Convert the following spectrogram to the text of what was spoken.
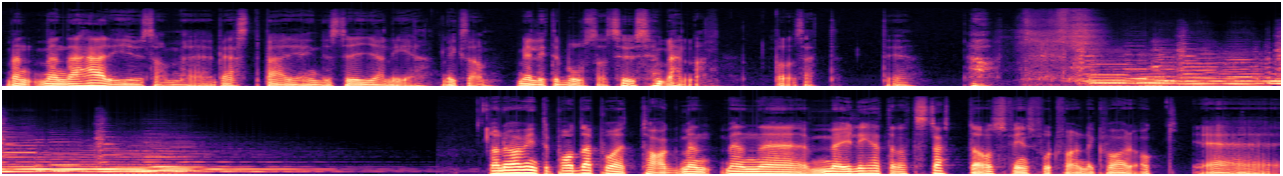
Men, men det här är ju som eh, Västberga industriallé. Liksom, med lite bostadshus emellan. På något sätt. Det, ja. Ja, nu har vi inte poddat på ett tag, men, men eh, möjligheten att stötta oss finns fortfarande kvar. Och eh,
